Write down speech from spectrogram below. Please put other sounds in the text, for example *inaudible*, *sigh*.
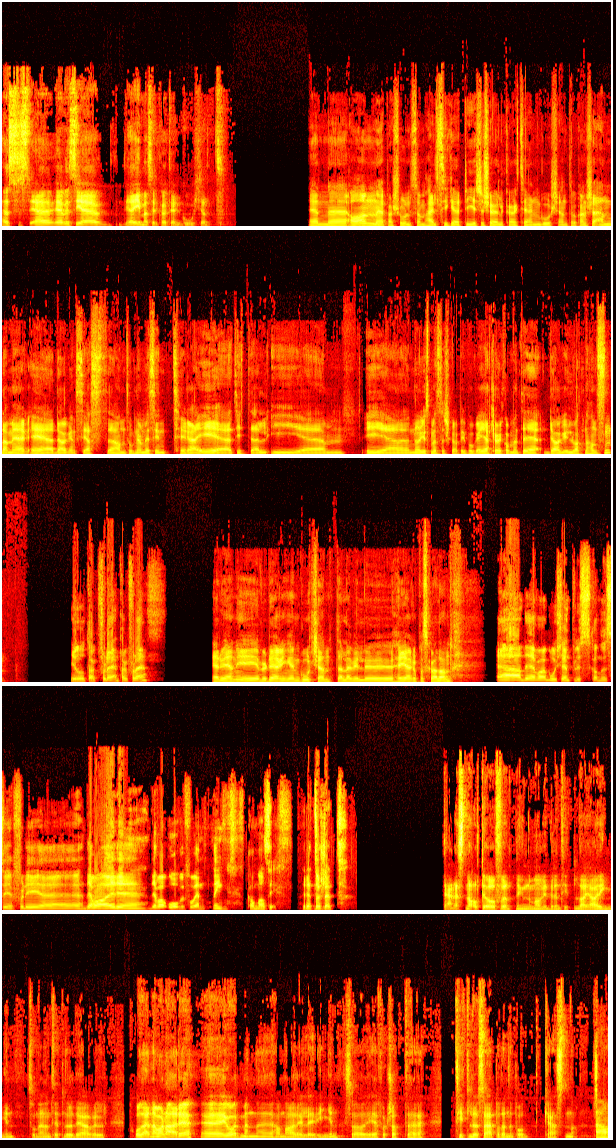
jeg, jeg, jeg vil si jeg, gir meg selv karakteren godkjent. En uh, annen person som helt sikkert gir seg sjøl karakteren godkjent, og kanskje enda mer, er dagens gjest. Han tok nemlig sin tredje tittel i, uh, i uh, Norgesmesterskapet i poker. Hjertelig velkommen til Dag Ylvatne Hansen. Jo, takk for det. Takk for det. Er du enig i vurderingen godkjent, eller vil du høyere på skalaen? Ja, det var godkjent pluss, kan du si. Fordi det var, det var over forventning, kan man si. Rett og slett det er nesten alltid over forventning når man vinner en tittel. Jeg har ingen som sånn titler, det er vel Odd Einar var nære eh, i år, men eh, han har heller ingen, så vi er fortsatt eh, tittelløse her på denne podkasten. Ja.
